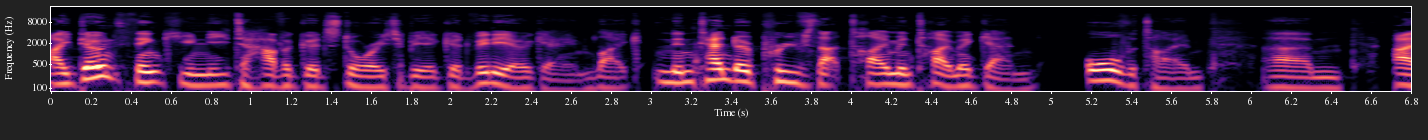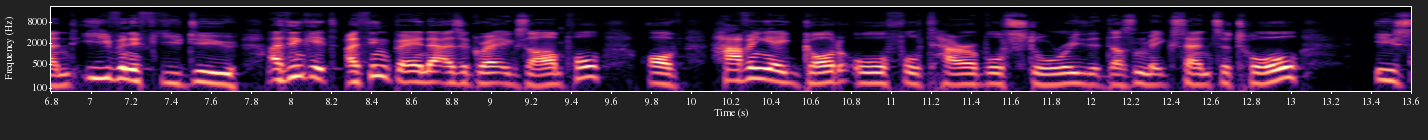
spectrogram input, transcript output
I don't think you need to have a good story to be a good video game. Like, Nintendo proves that time and time again all the time. Um, and even if you do, I think it. I think Bayonetta is a great example of having a god awful, terrible story that doesn't make sense at all. Is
